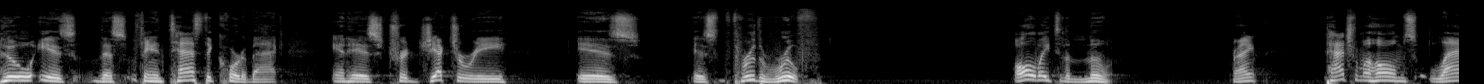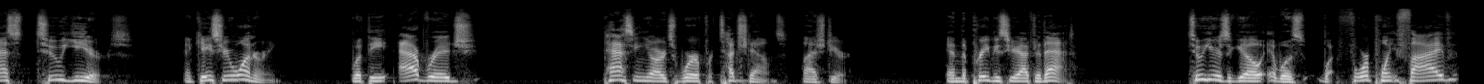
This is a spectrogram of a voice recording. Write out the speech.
who is this fantastic quarterback and his trajectory is, is through the roof all the way to the moon, right? Patrick Mahomes' last two years, in case you're wondering, what the average passing yards were for touchdowns last year and the previous year after that. Two years ago, it was what, 4.5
